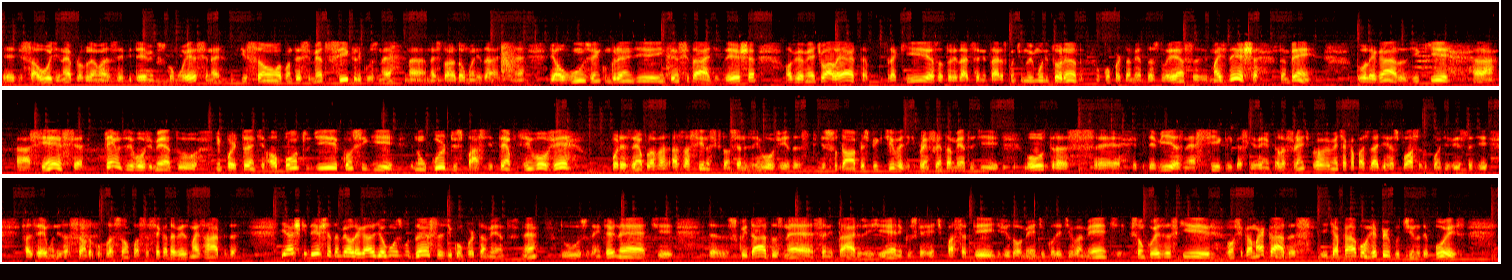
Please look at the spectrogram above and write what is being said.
de saúde, né, problemas epidêmicos como esse, né, que são acontecimentos cíclicos, né, na, na história da humanidade, né, e alguns vêm com grande intensidade. Deixa obviamente, o alerta para que as autoridades sanitárias continuem monitorando o comportamento das doenças, mas deixa também o legado de que a, a ciência tem um desenvolvimento importante ao ponto de conseguir, num curto espaço de tempo, desenvolver por exemplo, as vacinas que estão sendo desenvolvidas. Isso dá uma perspectiva de que para enfrentamento de outras é, epidemias né, cíclicas que vêm pela frente, provavelmente a capacidade de resposta do ponto de vista de fazer a imunização da população possa ser cada vez mais rápida. E acho que deixa também o legado de algumas mudanças de comportamento, né? Do uso da internet, os cuidados né, sanitários, higiênicos que a gente passa a ter individualmente e coletivamente, são coisas que vão ficar marcadas e que acabam repercutindo depois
